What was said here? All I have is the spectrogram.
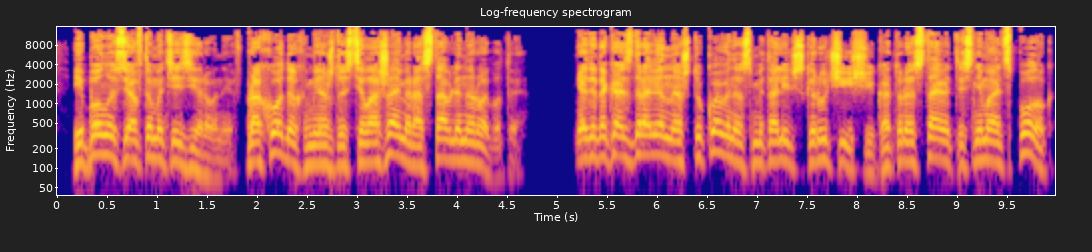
— «и полностью автоматизированный. В проходах между стеллажами расставлены роботы. Это такая здоровенная штуковина с металлической ручищей, которая ставит и снимает с полок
